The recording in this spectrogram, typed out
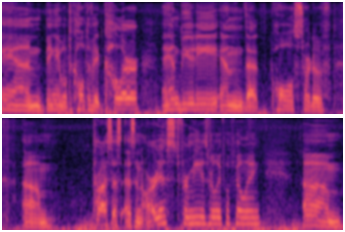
and being able to cultivate color and beauty and that whole sort of um, process as an artist for me is really fulfilling. Um,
